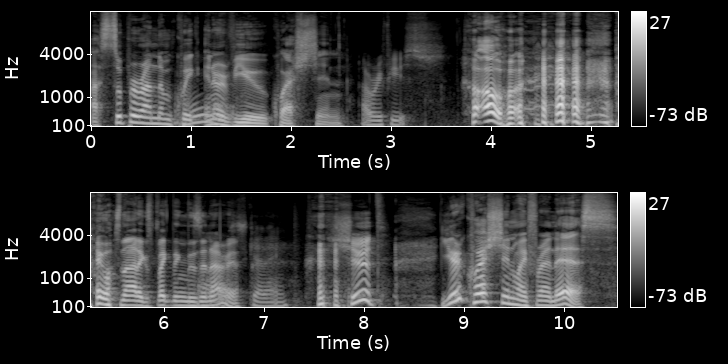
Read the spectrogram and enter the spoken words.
a super random quick Ooh. interview question. I refuse. Oh, I was not expecting this I'm scenario. just kidding. Shoot. Your question, my friend, is.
